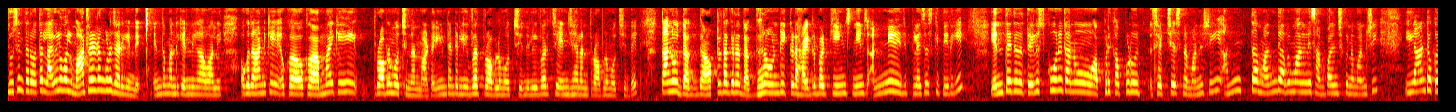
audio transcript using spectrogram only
చూసిన తర్వాత లైవ్లో వాళ్ళు మాట్లాడడం కూడా జరిగింది. ఎంతమందికి ఎన్ని కావాలి? ఒక దానికి ఒక ఒక అమ్మాయికి ప్రాబ్లం వచ్చిందనమాట ఏంటంటే లివర్ ప్రాబ్లం వచ్చింది లివర్ చేంజ్ చేయాలని ప్రాబ్లం వచ్చింది. తను డాక్టర్ దగ్గర దగ్గర ఉండి ఇక్కడ హైదరాబాద్ కీమ్స్ నీమ్స్ అన్ని ప్లేసెస్కి తిరిగి ఎంతైతే తెలుసుకొని తను అప్పటికప్పుడు సెట్ చేసిన మనిషి అంతమంది అభిమానుల్ని సంపాదించుకున్న మనిషి ఇలాంటి ఒక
